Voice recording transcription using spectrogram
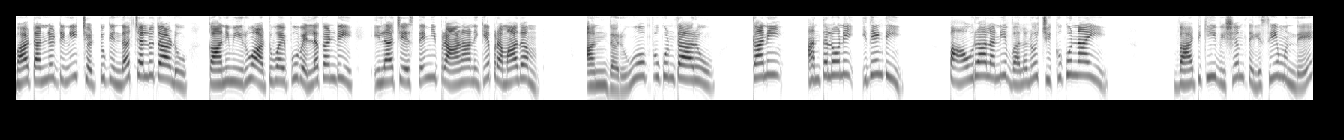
వాటన్నిటినీ చెట్టు కింద చల్లుతాడు. కాని మీరు అటువైపు వెళ్ళకండి. ఇలా చేస్తే మీ ప్రాణానికే ప్రమాదం. అందరూ ఒప్పుకుంటారు. కాని అంతలోనే ఇదేంటి? పావురాలన్నీ వలలో చిక్కుకున్నాయి. వాటికి విషయం తెలిసే ముందే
